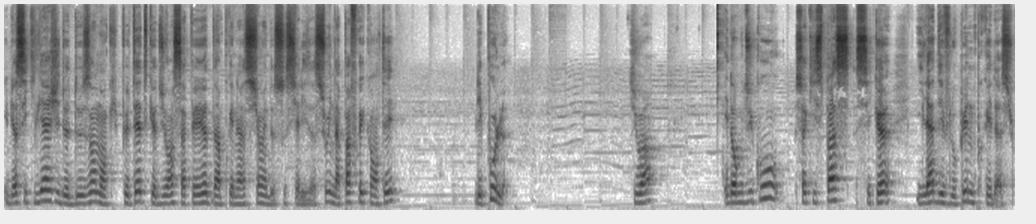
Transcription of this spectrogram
eh bien c'est qu'il est âgé de deux ans, donc peut-être que durant sa période d'imprégnation et de socialisation, il n'a pas fréquenté les poules. Tu vois? Et donc du coup, ce qui se passe, c'est que il a développé une prédation.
